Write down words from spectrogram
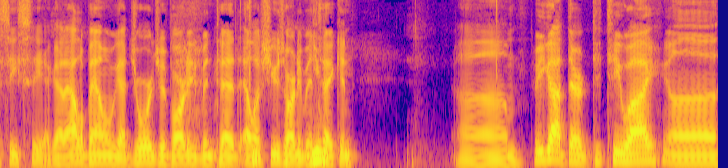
SEC. I got Alabama. We got Georgia. Have already been Ted. LSU's already been You- taken. Um, who you got there? Ty. Uh,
